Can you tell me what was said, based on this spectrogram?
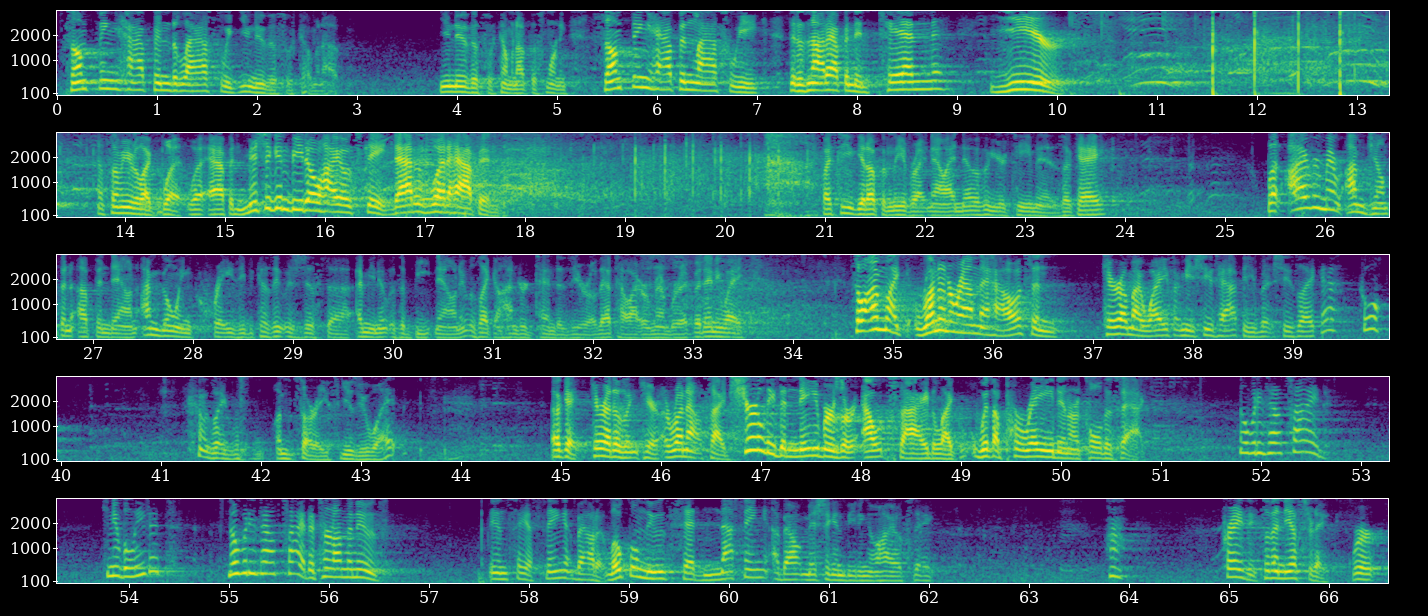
Something happened last week. You knew this was coming up. You knew this was coming up this morning. Something happened last week that has not happened in 10 years. And some of you are like, what? What happened? Michigan beat Ohio State. That is what happened. If I see you get up and leave right now, I know who your team is, okay? But I remember I'm jumping up and down. I'm going crazy because it was just, uh, I mean, it was a beat down. It was like 110 to 0. That's how I remember it. But anyway, so I'm like running around the house, and Kara, my wife, I mean, she's happy, but she's like, eh, cool. I was like, I'm sorry, excuse me, what? Okay, Kara doesn't care. I run outside. Surely the neighbors are outside, like with a parade in our cul de sac. Nobody's outside. Can you believe it? Nobody's outside. I turn on the news. They didn't say a thing about it. Local news said nothing about Michigan beating Ohio State. Huh. Crazy. So then yesterday, we're,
